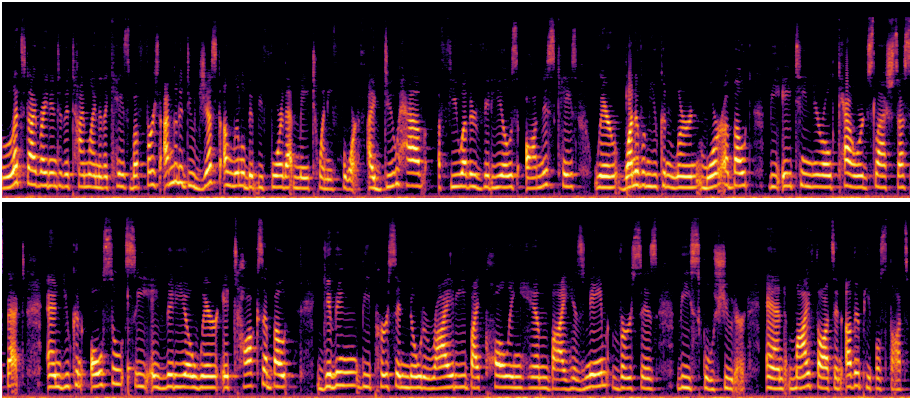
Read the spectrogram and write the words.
Let's dive right into the timeline of the case, but first I'm going to do just a little bit before that May 24th. I do have a few other videos on this case where one of them you can learn more about the 18 year old coward slash suspect, and you can also see a video where it talks about giving the person notoriety by calling him by his name versus the school shooter, and my thoughts and other people's thoughts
